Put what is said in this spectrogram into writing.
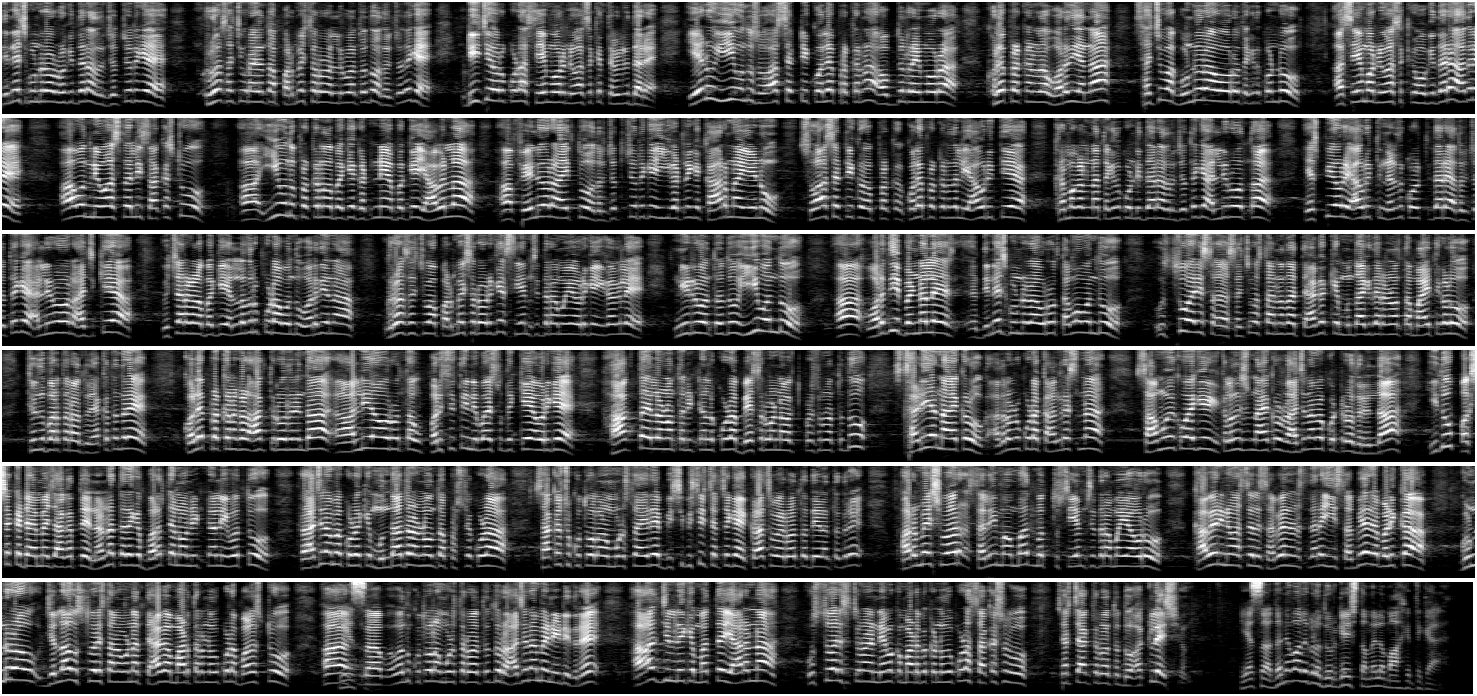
ದಿನೇಶ್ ಗುಂಡೂರಾವ್ ಹೋಗಿದ್ದಾರೆ. ಅದರ ಜೊತೆ ಜೊತೆಗೆ ಗೃಹ ಸಚಿವರಾದಂಥ ಪರಮೇಶ್ವರ್ ಅವರು ಅಲ್ಲಿರುವಂಥದ್ದು ಅದರ ಜೊತೆಗೆ ಡಿ ಜಿ ಅವರು ಕೂಡ ಸಿ ಎಂ ಅವರ ನಿವಾಸಕ್ಕೆ ತೆರಳಿದ್ದಾರೆ. ಏನು ಈ ಒಂದು ಸುಹಾಸ್ ಶೆಟ್ಟಿ ಕೊಲೆ ಪ್ರಕರಣ, ಅಬ್ದುಲ್ ರಹೀಮ್ ಅವರ ಕೊಲೆ ಪ್ರಕರಣದ ವರದಿಯನ್ನು ಸಚಿವ ಗುಂಡೂರಾವ್ ಅವರು ತೆಗೆದುಕೊಂಡು, ಆ ಸಿ ಎಂ ಅವರ ನಿವಾಸಕ್ಕೆ ಹೋಗಿದ್ದಾರೆ. ಆದರೆ ಆ ಒಂದು ನಿವಾಸದಲ್ಲಿ ಸಾಕಷ್ಟು ಈ ಒಂದು ಪ್ರಕರಣದ ಬಗ್ಗೆ, ಘಟನೆಯ ಬಗ್ಗೆ ಯಾವೆಲ್ಲ ಫೇಲ್ಯೂರ್ ಆಯಿತು, ಅದರ ಜೊತೆ ಜೊತೆಗೆ ಈ ಘಟನೆಗೆ ಕಾರಣ ಏನು ಸುಹಾಸ್ ಶೆಟ್ಟಿ ಕ- ಪ್ರಕ- ಕೊಲೆ ಪ್ರಕರಣದಲ್ಲಿ ಯಾವ ರೀತಿಯ ಕ್ರಮಗಳನ್ನು ತೆಗೆದುಕೊಂಡಿದ್ದಾರೆ, ಅದರ ಜೊತೆಗೆ ಅಲ್ಲಿರುವಂಥ ಎಸ್ ಪಿ ಅವರು ಯಾವ ರೀತಿ ನಡೆದುಕೊಳ್ತಿದ್ದಾರೆ, ಅದರ ಜೊತೆಗೆ ಅಲ್ಲಿರುವ ರಾಜಕೀಯ ವಿಚಾರಗಳ ಬಗ್ಗೆ ಎಲ್ಲದರೂ ಕೂಡ ಒಂದು ವರದಿಯನ್ನು ಗೃಹ ಸಚಿವ ಪರಮೇಶ್ವರ್ ಅವರಿಗೆ, ಸಿ ಎಂ ಸಿದ್ದರಾಮಯ್ಯ ಅವರಿಗೆ ಈಗಾಗಲೇ ನೀಡಿರುವಂಥದ್ದು ಈ ಒಂದು ವರದಿ ಬೆನ್ನಲ್ಲೇ ದಿನೇಶ್ ಗುಂಡೂರಾವ್ ಅವರು ತಮ್ಮ ಒಂದು ಉಸ್ತುವಾರಿ ಸಚಿವ ಸ್ಥಾನದ ತ್ಯಾಗಕ್ಕೆ ಮುಂದಾಗಿದ್ದಾರೆ ಅನ್ನುವಂಥ ಮಾಹಿತಿಗಳು ತಿಳಿದು ಬರ್ತಾ ಇರುವಂಥದ್ದು. ಯಾಕಂತಂದರೆ ಕೊಲೆ ಪ್ರಕರಣಗಳು ಆಗ್ತಿರೋದ್ರಿಂದ ಅಲ್ಲಿ ಅವರಂಥ ಪರಿಸ್ಥಿತಿ ನಿಭಾಯಿಸೋದಕ್ಕೆ ಅವರಿಗೆ ಆಗ್ತಾ ಇಲ್ಲ ಅನ್ನೋಂಥ ನಿಟ್ಟಿನಲ್ಲೂ ಕೂಡ ಬೇಸರವನ್ನು ವ್ಯಕ್ತಪಡಿಸಿರುವಂಥದ್ದು ಸ್ಥಳೀಯ ನಾಯಕರು, ಅದರಲ್ಲೂ ಕೂಡ ಕಾಂಗ್ರೆಸ್ನ ಸಾಮೂಹಿಕವಾಗಿ ಕೆಲವೊಂದಿಷ್ಟು ನಾಯಕರು ರಾಜೀನಾಮೆ ಕೊಟ್ಟಿರೋದ್ರಿಂದ ಇದು ಪಕ್ಷಕ್ಕೆ ಡ್ಯಾಮೇಜ್ ಆಗುತ್ತೆ, ನನ್ನ ತಲೆಗೆ ಬರುತ್ತೆ ಅನ್ನೋ ನಿಟ್ಟಿನಲ್ಲಿ ಇವತ್ತು ರಾಜೀನಾಮೆ ಕೊಡೋಕ್ಕೆ ಮುಂದಾದ್ರು ಅನ್ನೋಂಥ ಪ್ರಶ್ನೆ ಕೂಡ ಸಾಕಷ್ಟು ಕುತೂಹಲವನ್ನು ಮೂಡಿಸ್ತಾ ಇದೆ. ಬಿಸಿ ಬಿಸಿ ಚರ್ಚೆಗೆ ಗ್ರಾಸವಾಗಿರುವಂಥದ್ದು ಏನಂತಂದರೆ ಪರಮೇಶ್ವರ್, ಸಲೀಂ ಅಹಮದ್ ಮತ್ತು ಸಿ ಎಂ ಸಿದ್ದರಾಮಯ್ಯ ಅವರು ಕಾವೇರಿ ನಿವಾಸದಲ್ಲಿ ಸಭೆ ನಡೆಸಿದ್ದಾರೆ ಈ ಸಭೆಯ ಬಳಿಕ ಗುಂಡೂರಾವ್ ಜಿಲ್ಲಾ ಉಸ್ತುವಾರಿ ಸ್ಥಾನವನ್ನು ತ್ಯಾಗ ಮಾಡ್ತಾರೆ ಅನ್ನೋದು ಕೂಡ ಬಹಳಷ್ಟು ಒಂದು ಕುತೂಹಲ ಮೂಡಿಸ್ತಾ ಇರುವಂಥದ್ದು ರಾಜೀನಾಮೆ ನೀಡಿದರೆ ಆ ಜಿಲ್ಲೆಗೆ ಮತ್ತೆ ಯಾರನ್ನ ಉಸ್ತುವಾರಿ ಸಚಿವರನ್ನ ನೇಮಕ ಮಾಡಬೇಕು ಅನ್ನೋದು ಕೂಡ ಸಾಕಷ್ಟು ಚರ್ಚೆ ಆಗ್ತಿರುವಂಥದ್ದು ಅಖಿಲೇಶ್. ಎಸ್ ಧನ್ಯವಾದಗಳು ದುರ್ಗೇಶ್ ತಮ್ಮೆಲ್ಲ ಮಾಹಿತಿಗೆ.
